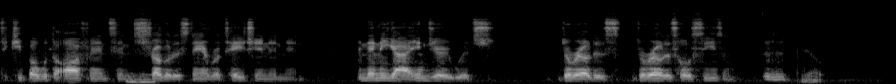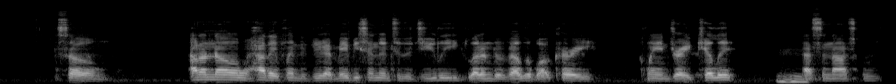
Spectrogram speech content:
to keep up with the offense and Mhm. struggle to stay in rotation, and then and then he got injured, which derailed his derailed his whole season. Yep. So I don't know how they plan to do that. Maybe send him to the G League, let him develop while Curry, Klay, and Drake kill it. Mhm. That's an option.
